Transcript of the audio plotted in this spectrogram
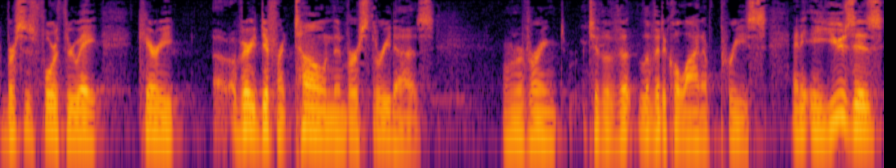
Verses four through eight carry a very different tone than verse three does when referring to the Levitical line of priests. And he uses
